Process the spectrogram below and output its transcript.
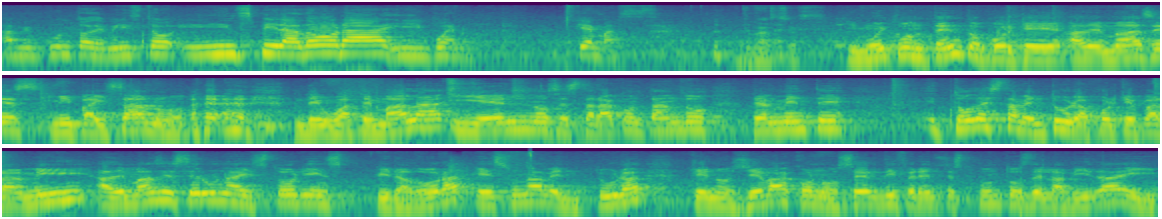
a mi punto de vista, inspiradora y bueno, ¿qué más? Gracias. Y muy contento porque además es mi paisano de Guatemala y él nos estará contando realmente toda esta aventura, porque para mí, además de ser una historia inspiradora, es una aventura que nos lleva a conocer diferentes puntos de la vida. Y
